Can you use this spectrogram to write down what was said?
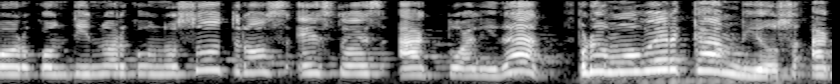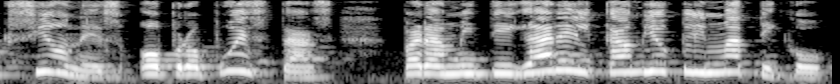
Por continuar con nosotros. Esto es actualidad. Promover cambios, acciones o propuestas para mitigar el cambio climático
